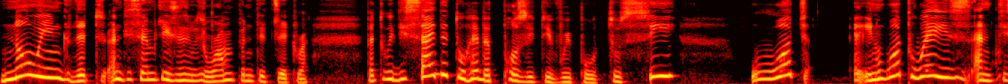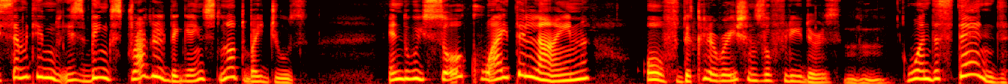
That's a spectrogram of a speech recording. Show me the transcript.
knowing that anti-Semitism is rampant, etc. But we decided to have a positive report to see what in what ways anti-Semitism is being struggled against not by Jews. And we saw quite a line of declarations of leaders who understand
